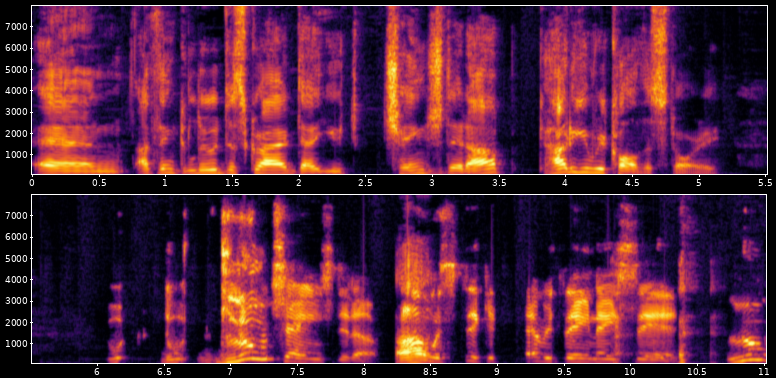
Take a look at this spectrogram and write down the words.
And I think Lew described that you changed it up. How do you recall the story? Lew changed it up. I Oh. was sticking to everything they said. Lew,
